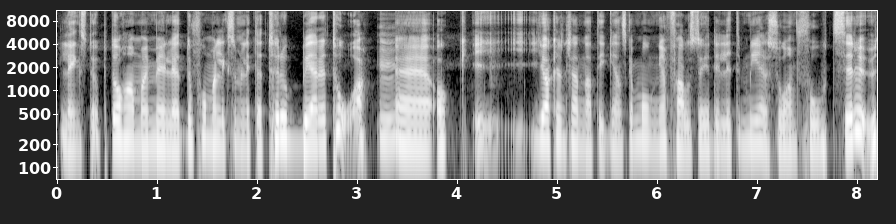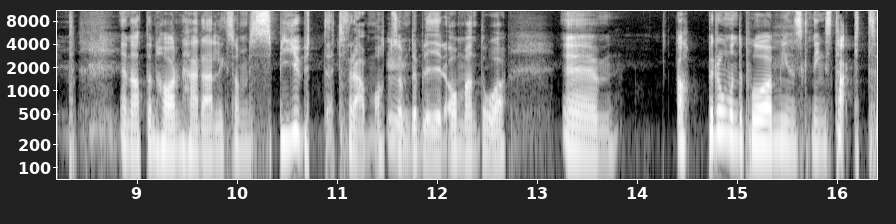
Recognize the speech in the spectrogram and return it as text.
längst upp, då, har man möjlighet, då får man liksom lite trubbigare tå. Mm. Eh, och i, jag kan känna att i ganska många fall så är det lite mer så en fot ser ut än att den har den här liksom spjutet framåt Mm. som det blir om man då ehm, Ja, beroende på minskningstakt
